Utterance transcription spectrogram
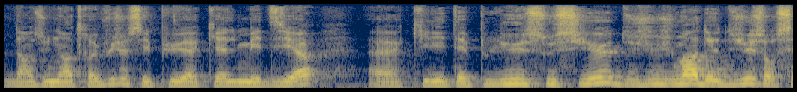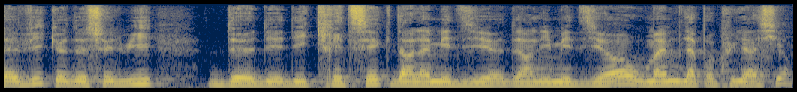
dans une entrevue, je ne sais plus à quel média, euh, qu'il était plus soucieux du jugement de Dieu sur sa vie que de celui de, de, des critiques dans, dans les médias ou même de la population.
